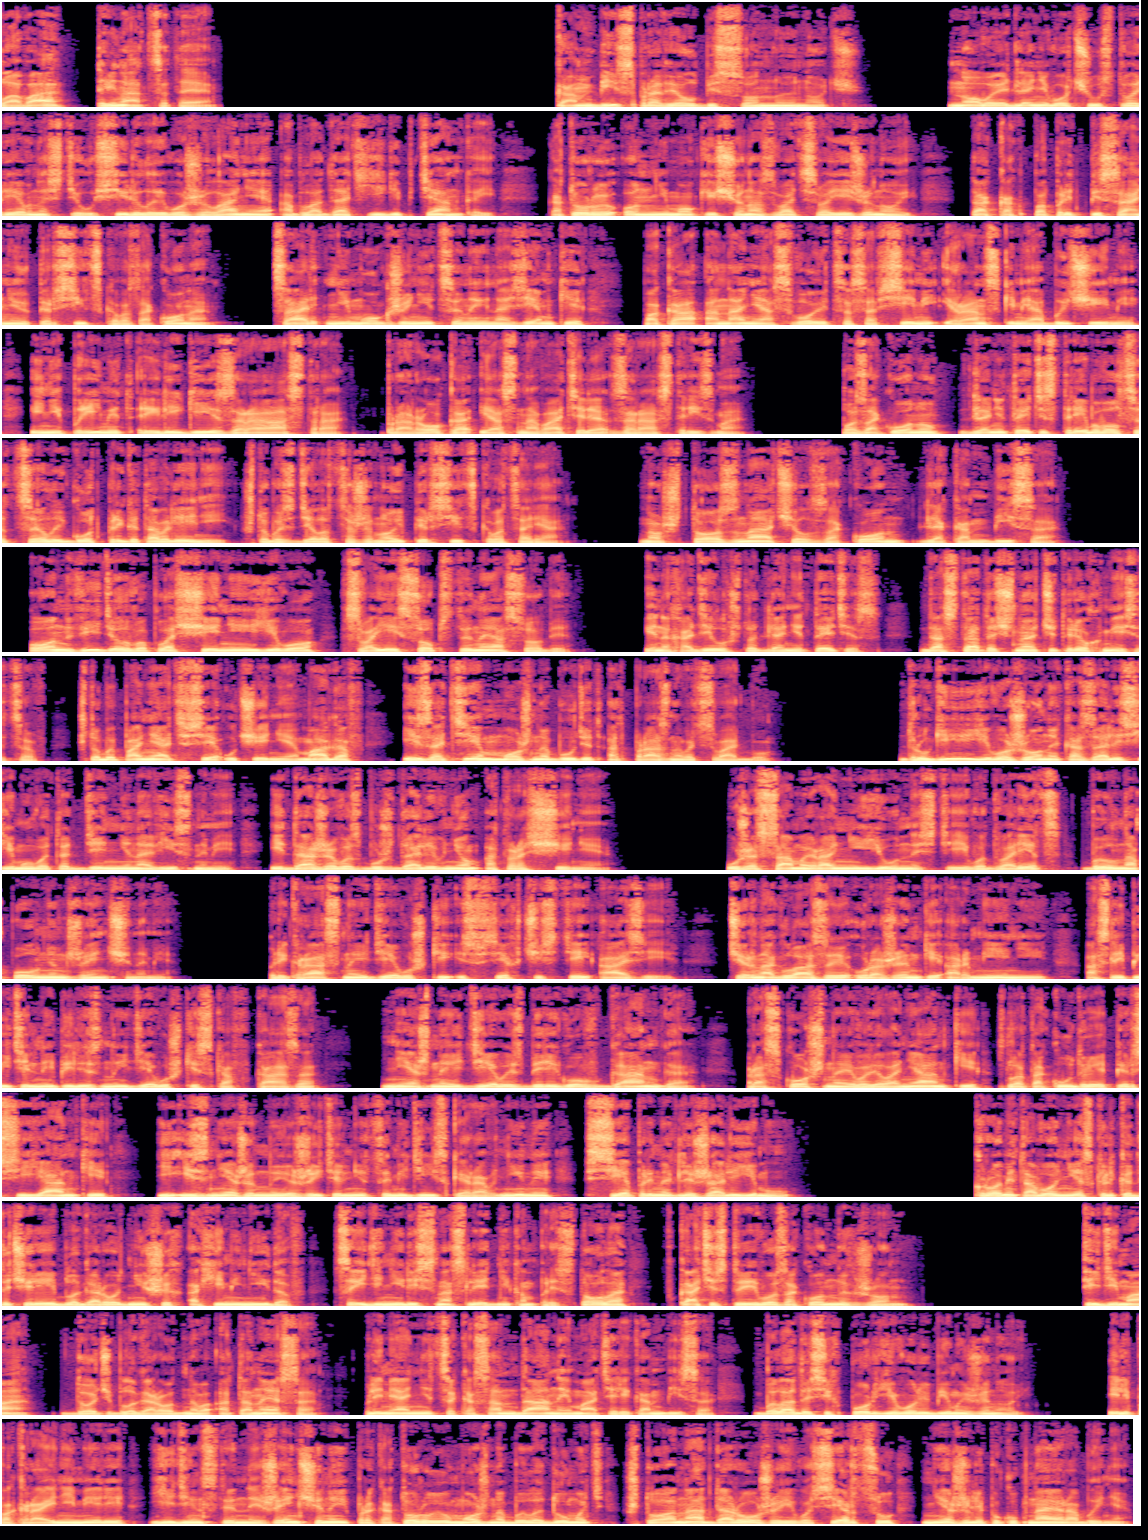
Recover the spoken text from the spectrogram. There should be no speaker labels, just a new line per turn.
Глава 13 Камбис провел бессонную ночь. Новое для него чувство ревности усилило его желание обладать египтянкой, которую он не мог еще назвать своей женой, так как по предписанию персидского закона царь не мог жениться на иноземке, пока она не освоится со всеми иранскими обычаями и не примет религии Зараастра, пророка и основателя зороастризма. По закону для Нететис требовался целый год приготовлений, чтобы сделаться женой персидского царя. Но что значил закон для Камбиса? Он видел воплощение его в своей собственной особе и находил, что для Нететис достаточно четырех месяцев, чтобы понять все учения магов, и затем можно будет отпраздновать свадьбу. Другие его жены казались ему в этот день ненавистными и даже возбуждали в нем отвращение. Уже с самой ранней юности его дворец был наполнен женщинами. Прекрасные девушки из всех частей Азии, черноглазые уроженки Армении, ослепительные белизны девушки с Кавказа, нежные девы с берегов Ганга, роскошные вавилонянки, златокудрые персиянки и изнеженные жительницы Медийской равнины все принадлежали ему. Кроме того, несколько дочерей благороднейших ахименидов соединились с наследником престола в качестве его законных жен. Фидима, дочь благородного Атанеса, племянница Касанданы, матери Камбиса, была до сих пор его любимой женой. Или, по крайней мере, единственной женщиной, про которую можно было думать, что она дороже его сердцу, нежели покупная рабыня.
